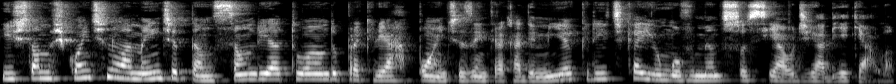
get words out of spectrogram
e estamos continuamente pensando e atuando para criar pontes entre a academia crítica e o movimento social de Abiyala.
